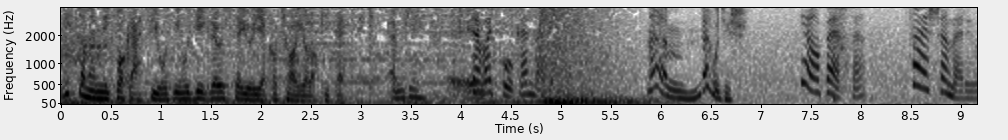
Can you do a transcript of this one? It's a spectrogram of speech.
Visszamennék vakációzni, hogy végre összejöjjek a csajjal, aki tetszik. MJ? Te vagy pókember? Nem, dehogy is. Ja, persze. Fel sem merül.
